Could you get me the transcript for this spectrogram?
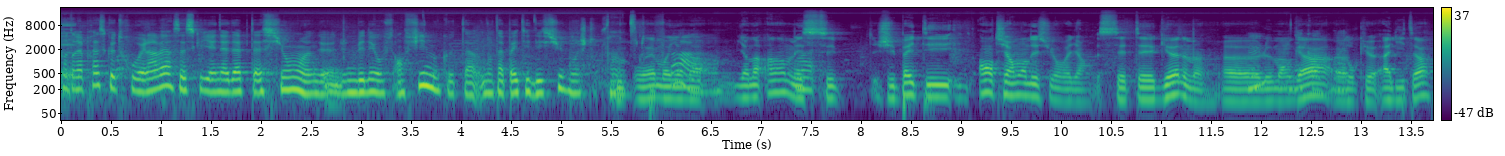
faudrait presque trouver l'inverse. Est-ce qu'il y a une adaptation de- d'une BD en film que t'as- dont t'as pas été déçu? Moi, je trouve. Ouais, moi, il y, en pas, a- euh, il y en a un, mais Ouais. c'est. J'ai pas été entièrement déçu, on va dire. C'était Gun, euh, Hmm, le manga, ouais. euh, donc euh, Alita,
